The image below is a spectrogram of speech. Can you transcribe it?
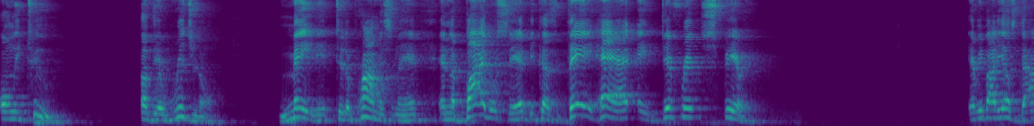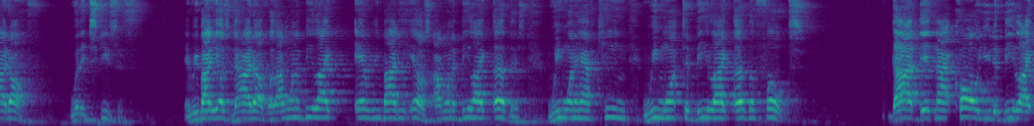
only two of the original made it to the promised land. And the Bible said because they had a different spirit. Everybody else died off with excuses. Everybody else died off. Well, I want to be like everybody else. I want to be like others. We want to have king. We want to be like other folks. God did not call you to be like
